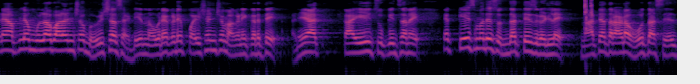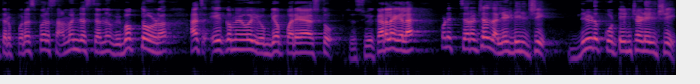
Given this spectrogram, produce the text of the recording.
आणि आपल्या मुलाबाळांच्या भविष्यासाठी नवऱ्याकडे पैशांची मागणी करते. आणि यात काहीही चुकीचं नाही. या केसमध्ये सुद्धा तेच घडलंय. नात्यात राडा होत असेल तर परस्पर सामंजस्यानं विभक्त होणं हाच एकमेव योग्य पर्याय असतो. जो स्वीकारला गेला पण चर्चा झाली डीलची. दीड कोटींच्या डीलची.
